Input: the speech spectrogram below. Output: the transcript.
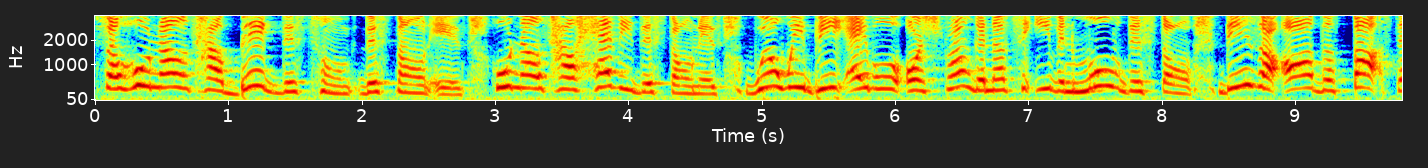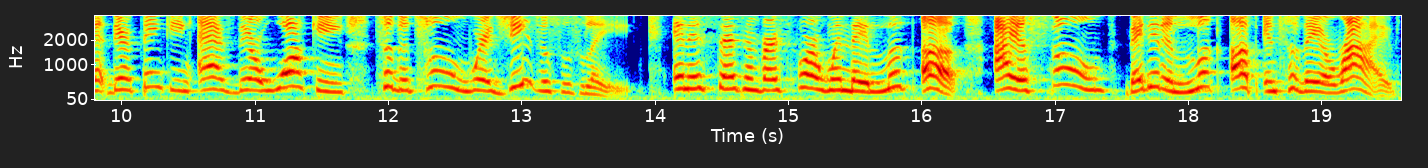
So who knows how big this tomb, this stone is? Who knows how heavy this stone is? Will we be able or strong enough to even move this stone? These are all the thoughts that they're thinking as they're walking to the tomb where Jesus was laid. And it says in verse four, when they looked up, I assume they didn't look up until they arrived.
